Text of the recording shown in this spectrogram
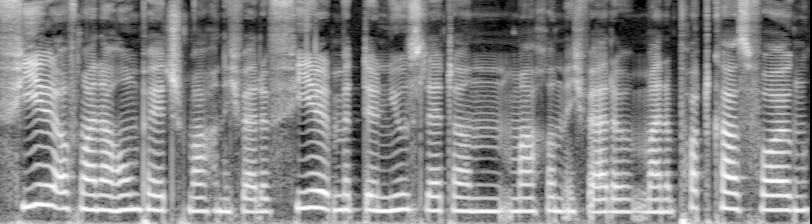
viel auf meiner Homepage machen. Ich werde viel mit den Newslettern machen. Ich werde meine Podcast-Folgen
